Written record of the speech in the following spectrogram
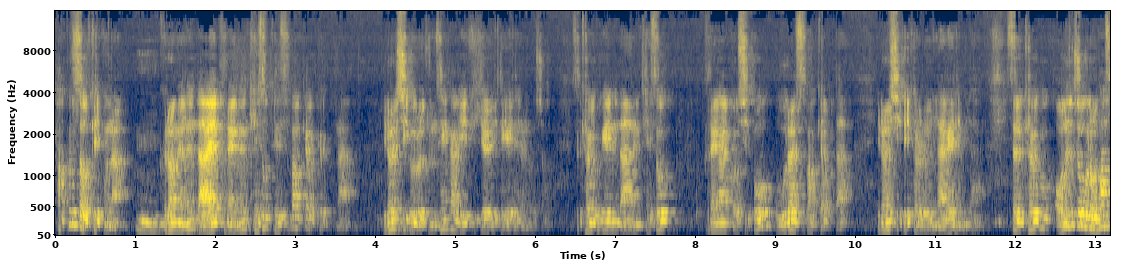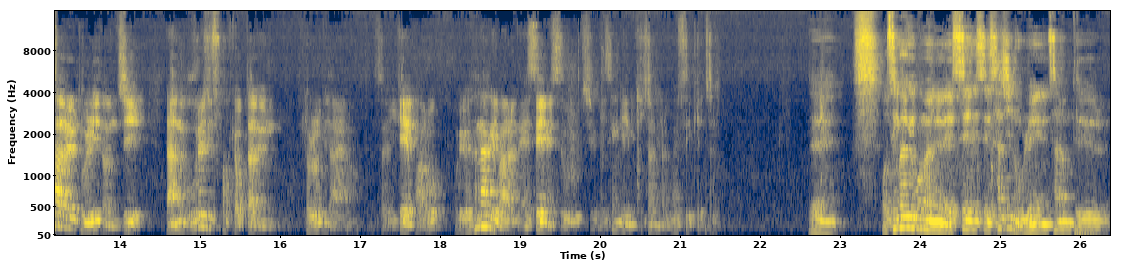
바꿀 수 없겠구나. 음. 그러면은 나의 불행은 계속 될 수밖에 없겠구나. 이런 식으로 좀 생각이 비결이 되게 되는 거죠. 그래서 결국에는 나는 계속 불행할 것이고 우울할 수밖에 없다. 이런 식의 결론이 나게 됩니다. 그래서 결국 어느 쪽으로 화살을 돌리든지 나는 우울해질 수밖에 없다는 결론이 나요. 그래서 이게 바로 우리가 흔하게 말하는 SNS 우울증이 생기는 기전이라고 할 수 있겠죠. 네. 어, 생각해 보면 SNS에 사진 올리는 사람들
